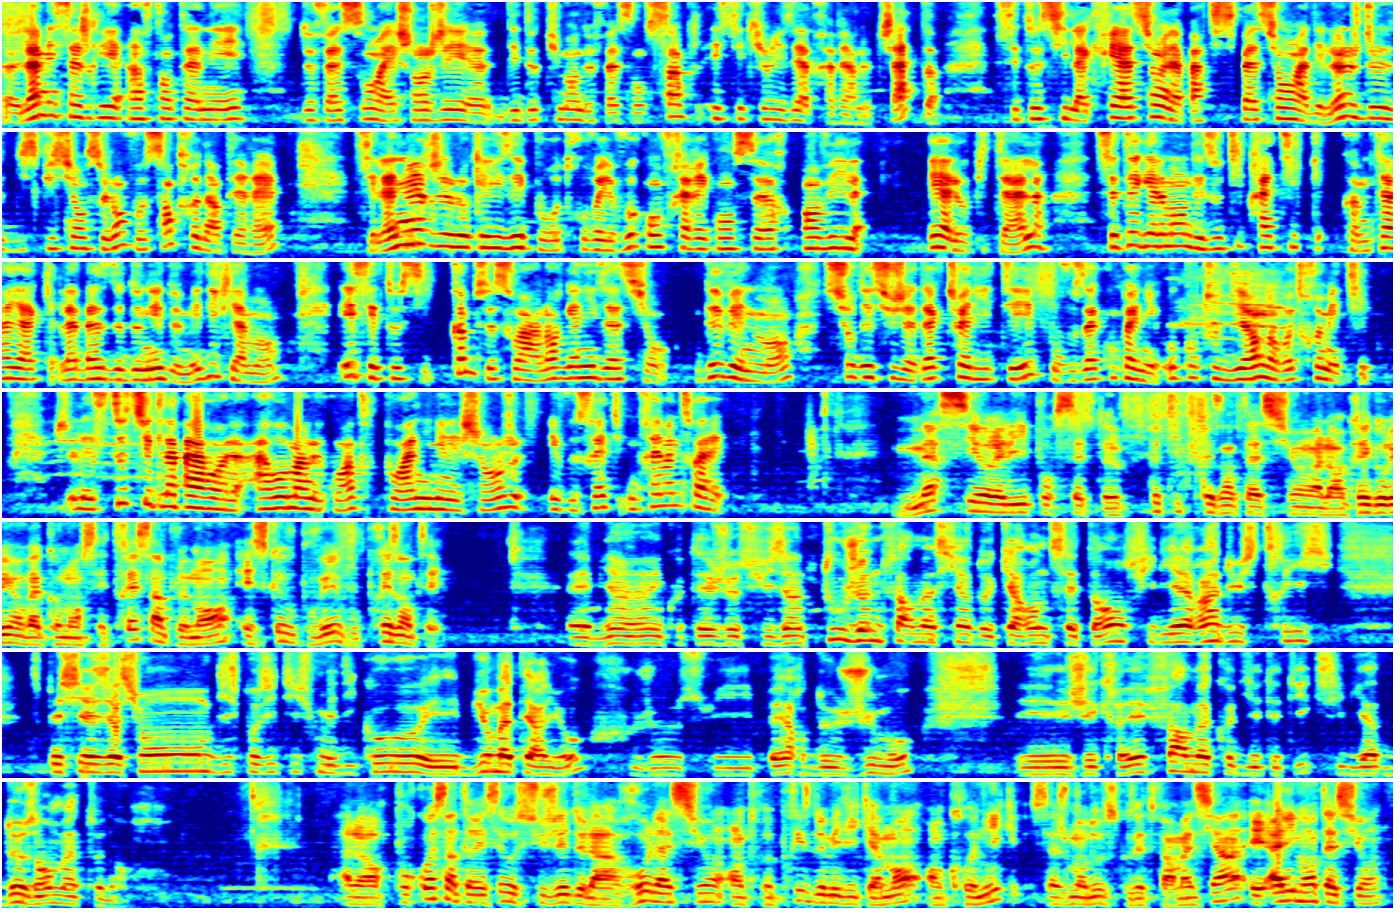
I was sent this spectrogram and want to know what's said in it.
euh, la messagerie instantanée de façon à échanger euh, des documents de façon simple et sécurisée à travers le chat. C'est aussi la création et la participation à des lunchs de discussion selon vos centres d'intérêt. C'est l'annuaire géolocalisé pour retrouver vos confrères et consoeurs en ville et à l'hôpital. C'est également des outils pratiques comme Teriac, la base de données de médicaments. Et c'est aussi, comme ce soir, l'organisation d'événements sur des sujets d'actualité pour vous accompagner au quotidien dans votre métier. Je laisse tout de suite la parole à Romain Lecointre pour animer l'échange et vous souhaite une très bonne soirée. Merci Aurélie pour cette petite présentation. Alors Grégory, on va commencer très simplement. Est-ce que vous pouvez vous présenter? Eh bien, écoutez, je suis un tout jeune pharmacien de 47 ans, filière industrie, spécialisation dispositifs médicaux et biomatériaux. Je suis père de jumeaux et j'ai créé Pharmacodiététiques il y a deux ans maintenant. Alors, pourquoi s'intéresser au sujet de la relation entre prise de médicaments en chronique, ça je m'en doute que vous êtes pharmacien, et alimentation?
